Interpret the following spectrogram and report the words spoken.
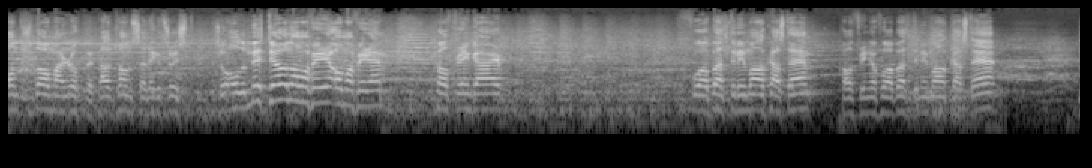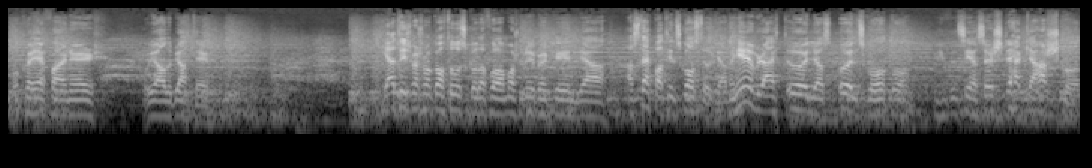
Anders Domaren uppe. Pelle Thomsen lägger tröst. Så Ola mytte och om man fyra, om man fyra. Kolfringar. Få bulten i malkastet. Kolfringar får bulten i malkastet. Och Kajefarner och Jarl Bjarter. Jag tycker det var gott att skåda få Martin Nyberg till ja, att släppa till skottet. Ja, nu här är ett öljas ölskott och vi vill se så starka harskott.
